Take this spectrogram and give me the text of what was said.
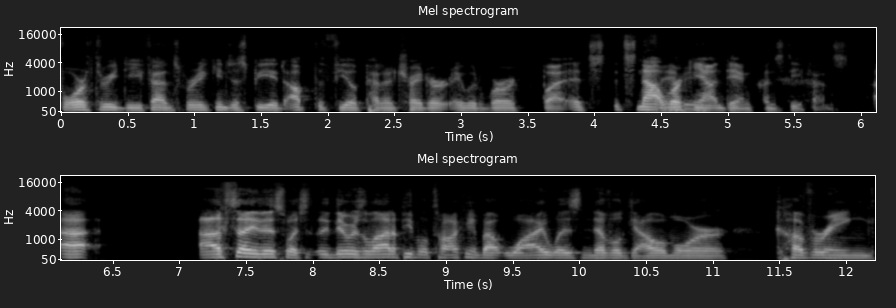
four-three defense where he can just be an up the field penetrator, it would work. But it's it's not Maybe. working out in Dan Quinn's defense. Uh, I'll tell you this much: there was a lot of people talking about why was Neville Gallimore covering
